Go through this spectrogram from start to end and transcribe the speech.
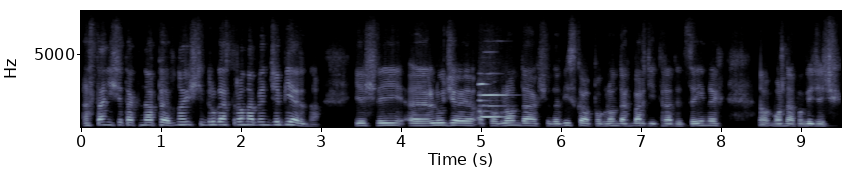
a stanie się tak na pewno, jeśli druga strona będzie bierna jeśli e, ludzie o poglądach, środowiska o poglądach bardziej tradycyjnych, no, można powiedzieć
